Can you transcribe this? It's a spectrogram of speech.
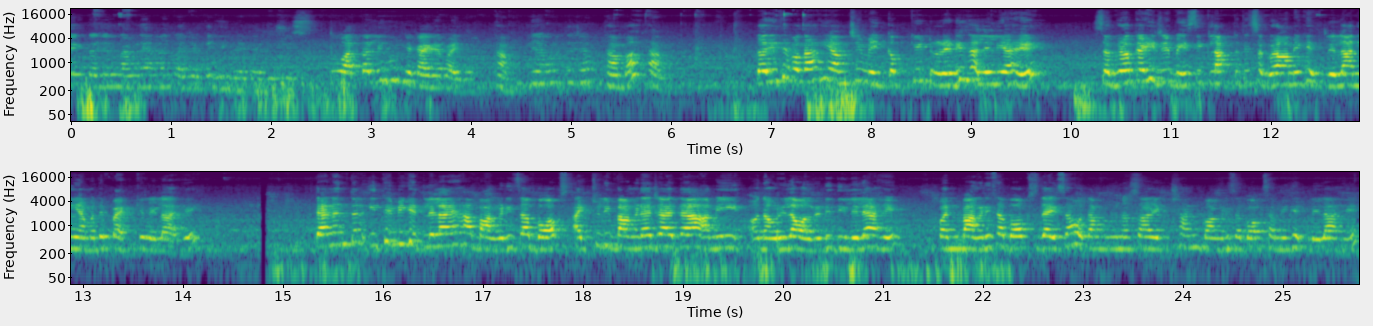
एक डझन बांगड्या आणायला पाहिजे होते हिरव्या त्या तू आता लिहून घे काय काय पाहिजे. थांब. यावर त्याच्यात थांब हा, थांब. तर इथे बघा ही आमची मेकअप किट रेडी झालेली आहे. सगळं काही जे बेसिक लागतं ते सगळं आम्ही घेतलेलं आणि यामध्ये पॅक केलेलं आहे. त्यानंतर इथे मी घेतलेला आहे हा बांगडीचा बॉक्स ॲक्च्युली बांगड्या ज्या आहेत त्या आम्ही नवरीला ऑलरेडी दिलेल्या आहे. पण बांगडीचा बॉक्स द्यायचा होता म्हणून असा एक छान बांगडीचा बॉक्स आम्ही घेतलेला आहे.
